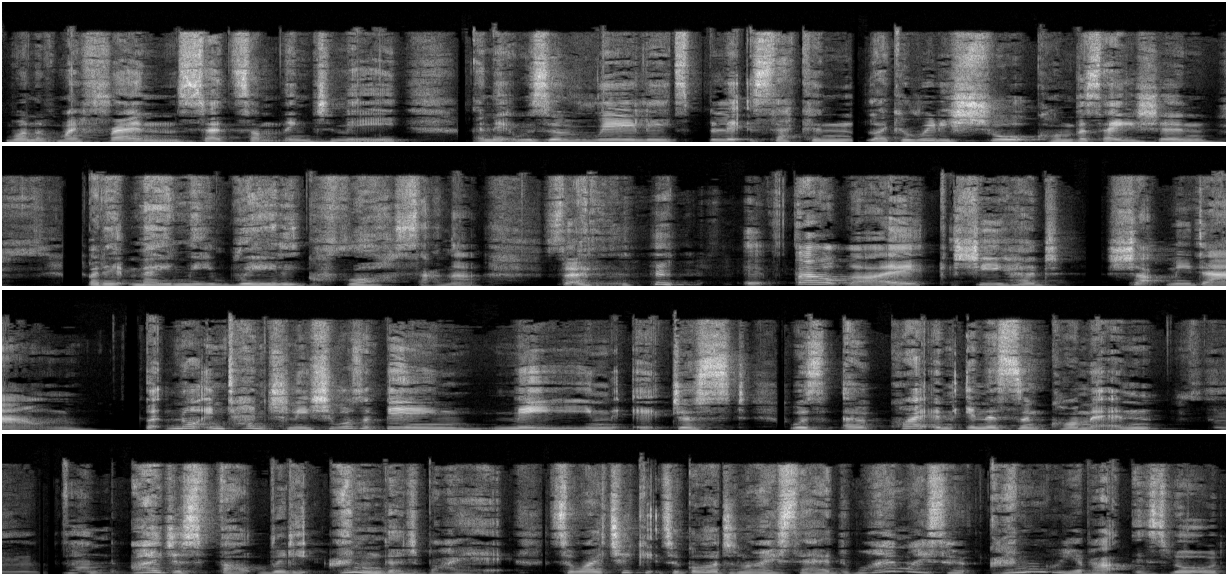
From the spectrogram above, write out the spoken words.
One of my friends said something to me, and it was a really split second, like a really short conversation, but it made me really cross, Anna. So it felt like she had shut me down but not intentionally. She wasn't being mean. It just was a, quite an innocent comment. Mm. And I just felt really angered by it. So I took it to God and I said, Why am I so angry about this, Lord?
